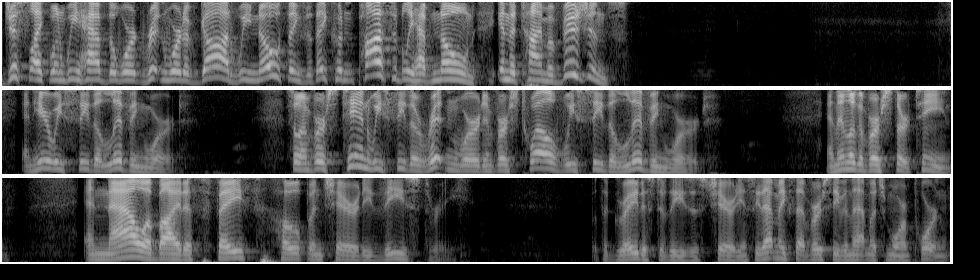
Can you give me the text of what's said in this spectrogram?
Just like when we have the word, written word of God, we know things that they couldn't possibly have known in the time of visions. And here we see the living word. So in verse 10, we see the written word. In verse 12, we see the living word. And then look at verse 13. And now abideth faith, hope, and charity, these three. But the greatest of these is charity. And see, that makes that verse even that much more important.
